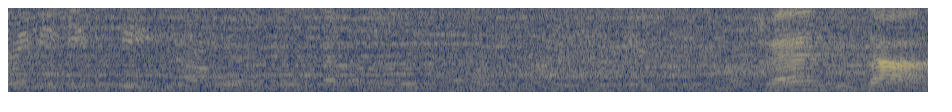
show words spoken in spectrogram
vedi che insidio. Scendi, sa.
